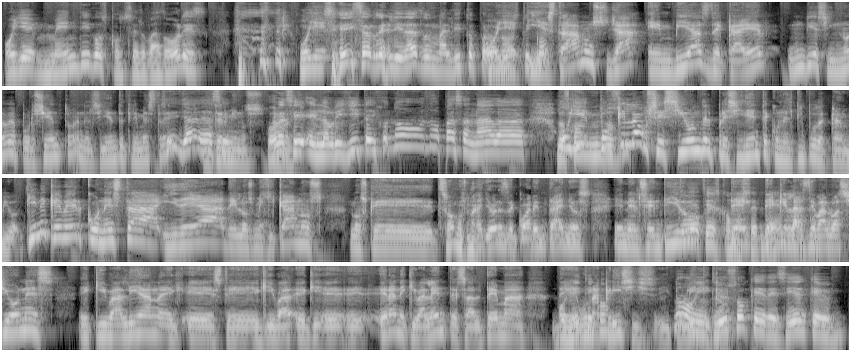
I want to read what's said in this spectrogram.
Oye, mendigos conservadores. Oye, se hizo realidad su maldito pronóstico. Oye, y estábamos ya en vías de caer un 19% en el siguiente trimestre sí, ya, ya en términos. Ahora sí, en la orillita dijo, no, no pasa nada. Oye, ¿por qué la obsesión del presidente con el tipo de cambio? ¿Tiene que ver con esta idea de los mexicanos, los que somos mayores de 40 años, en el sentido de, que las devaluaciones equivalían, eh, este, eh, eh, eran equivalentes al tema de una crisis y No, incluso que decían que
